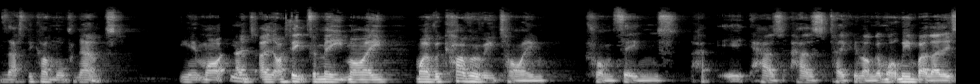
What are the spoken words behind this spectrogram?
that's become more pronounced. You know, my Yeah. and, and I think for me, my my recovery time from things it has has taken long. And what I mean by that is,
